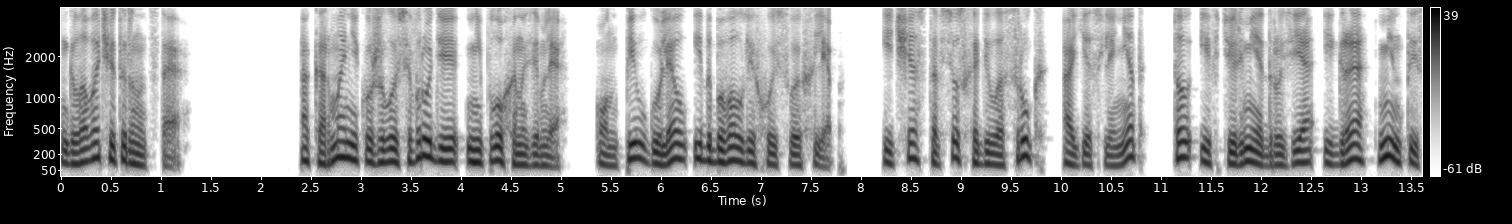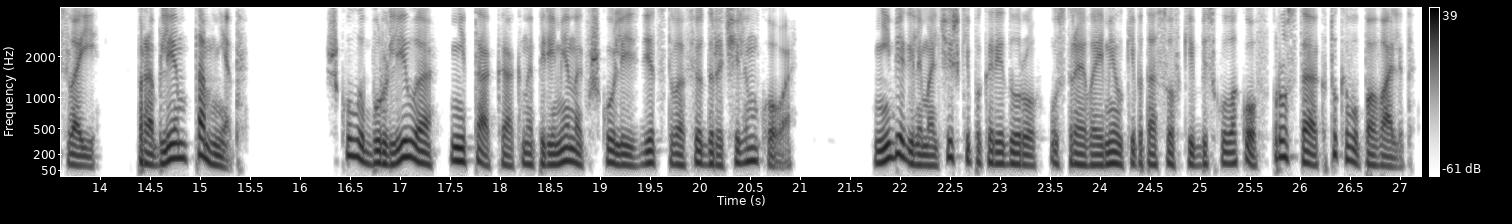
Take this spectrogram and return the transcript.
Глава 14. А карманнику жилось вроде неплохо на земле. Он пил, гулял и добывал лихой свой хлеб. И часто все сходило с рук, а если нет, то и в тюрьме друзья, игра, менты свои. Проблем там нет. Школа бурлила не так, как на переменах в школе из детства Федора Челенкова. Не бегали мальчишки по коридору, устраивая мелкие потасовки без кулаков, просто кто кого повалит.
